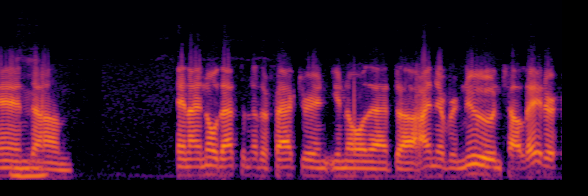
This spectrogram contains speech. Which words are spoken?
and Mm-hmm. um, and I know that's another factor, and you know that uh, I never knew until later.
